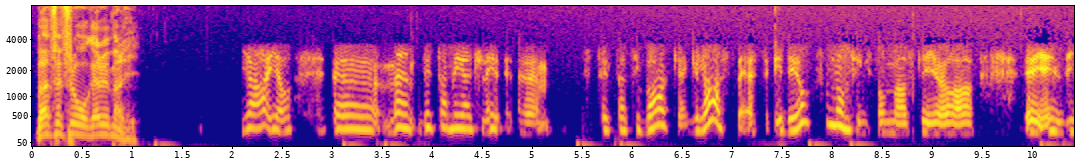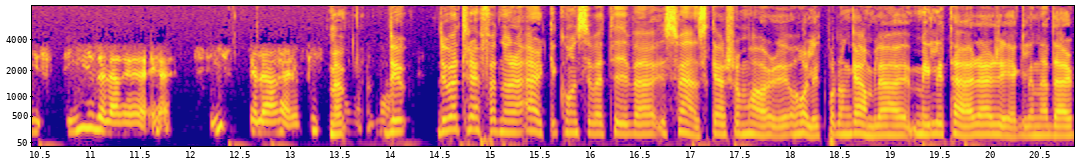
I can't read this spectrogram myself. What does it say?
Varför frågar du Marie? Ja, ja. Eh, men detta med att uh, sätta tillbaka glaset, är det också någonting som man ska göra eh, en viss tid eller uh, sist eller uh, sist? Men du, du har träffat några ärkekonservativa svenskar som har hållit på de gamla militära reglerna där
